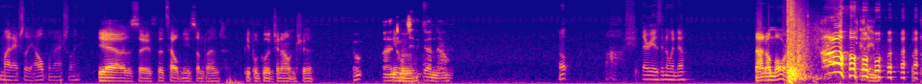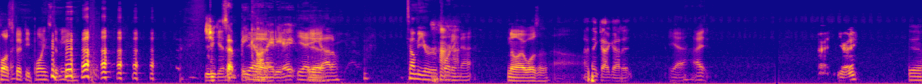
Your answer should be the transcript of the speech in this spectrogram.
might actually help him. Actually, Yeah, I was gonna say that's helped me sometimes. People glitching out and shit. Oh, I He don't see the gun now. oh ah, shit, there he is in the window. Not no more. Oh! plus 50 points to me. Did you get Is it? that Beacon 88? yeah, you Yeah. got him. Tell me you're reporting that. No, I wasn't. Oh, I think I got it. yeah, I. All right, you ready? Yeah.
